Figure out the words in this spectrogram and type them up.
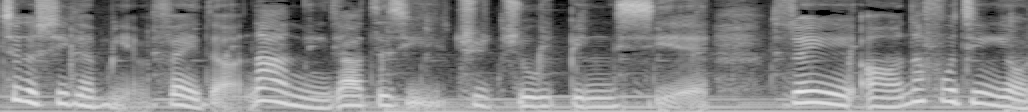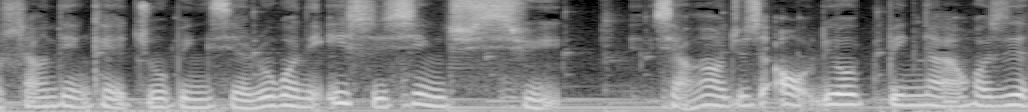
这个是一个免费的，那你就要自己去租冰鞋。所以呃，那附近有商店可以租冰鞋。如果你一时兴起想要就是哦溜冰啊，或者是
